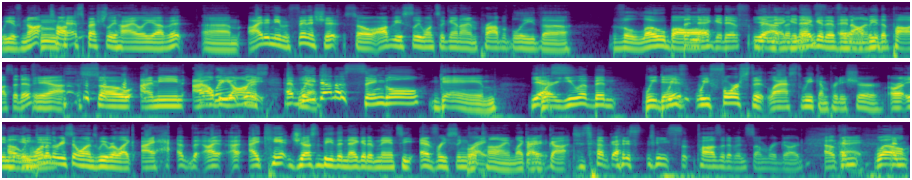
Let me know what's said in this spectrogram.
We have not talked especially highly of it. Um, I didn't even finish it, so obviously, once again, I'm probably the the low ball, The negative. yeah, the negative, negative and I'll be the positive. yeah. So I mean, I'll we, be honest. Wait, have yeah. we done a single game Yes. where you have been? We did. We we forced it last week. I'm pretty sure, or in, Oh, in one of the recent ones, we were like, I, ha- I I I can't just be the negative Nancy every single Right, time. Like right. I've got to I've got to be positive in some regard. Okay, And- well- and,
